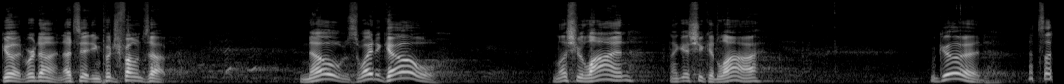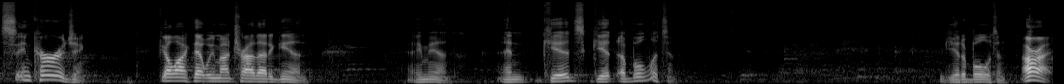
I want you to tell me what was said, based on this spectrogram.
Good, we're done. That's it. You can put your phones up. No's, way to go. Unless you're lying, I guess you could lie. Good. That's, that's encouraging. If y'all like that, we might try that again. Amen. And kids, get a bulletin. Get a bulletin. All right.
